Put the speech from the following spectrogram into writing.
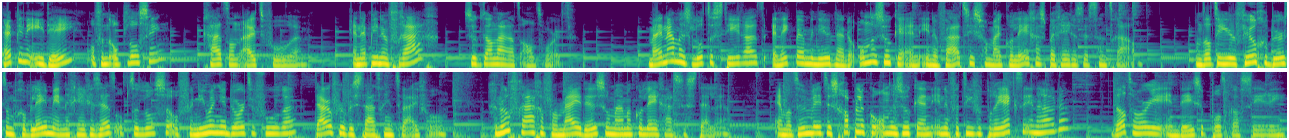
Heb je een idee of een oplossing? Ga het dan uitvoeren. En heb je een vraag? Zoek dan naar het antwoord. Mijn naam is Lotte Stierhout en ik ben benieuwd naar de onderzoeken en innovaties van mijn collega's bij GGZ Centraal. Omdat er hier veel gebeurt om problemen in de GGZ op te lossen of vernieuwingen door te voeren, daarover bestaat geen twijfel. Genoeg vragen voor mij dus om aan mijn collega's te stellen. En wat hun wetenschappelijke onderzoeken en innovatieve projecten inhouden? Dat hoor je in deze podcastserie.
